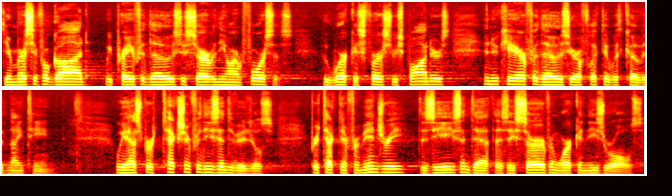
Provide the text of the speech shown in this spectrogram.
Dear merciful God, we pray for those who serve in the armed forces, who work as first responders, and who care for those who are afflicted with COVID 19. We ask protection for these individuals, protect them from injury, disease, and death as they serve and work in these roles.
